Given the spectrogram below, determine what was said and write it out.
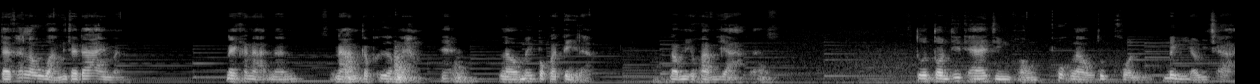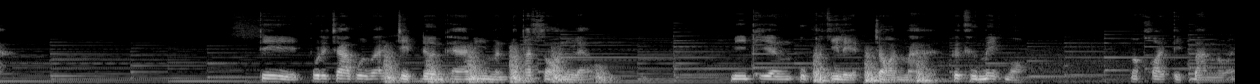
แต่ถ้าเราหวังจะได้มัน ในขนาดนั้นน้ำกระเพื่อมแล้วเนี่ยเราไม่ปกติแล้ว เรามีความอยากแล้วตัวตนที่แท้จริงของพวกเราทุกคนไม่มีอวิชชา ที่พุทธเจ้าพูดว่าจิตเดิมแท้นี่มันพัดสอนอยู่แล้ว มีเพียงอุปกิเลสจรมาก็คือเมฆหมอกมาคอยปิดบังเอาไว้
